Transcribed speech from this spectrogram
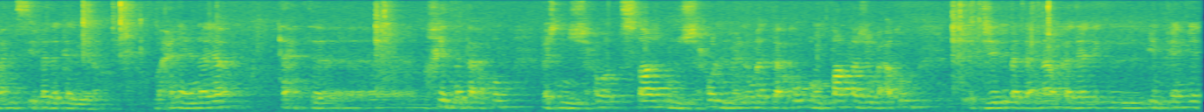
بواحد الاستفادة كبيرة. وحنا هنايا تحت آه، الخدمة تاعكم باش ننجحوا ال stage وننجحوا المعلومات تاعكم ونبارطاجيو معكم التجربة تاعنا وكذلك الإمكانيات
